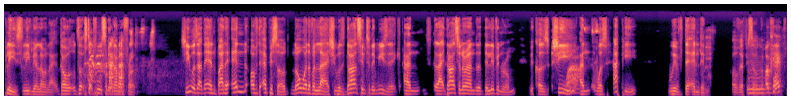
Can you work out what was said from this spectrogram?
please leave me alone. Like, don't, don't stop forcing it down my throat. She was at the end. By the end of the episode, no word of a lie, she was dancing to the music and like dancing around the, the living room because she Wow. and was happy with the ending. of episode Mm. number Okay. five.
